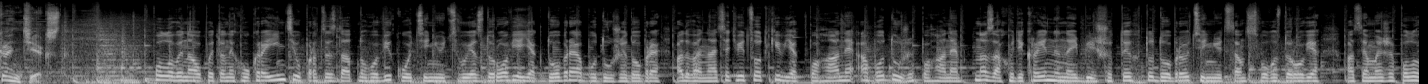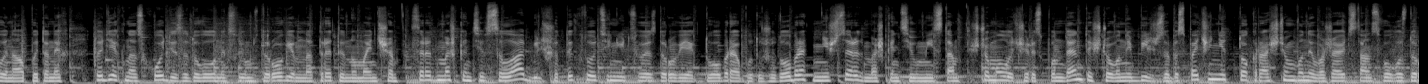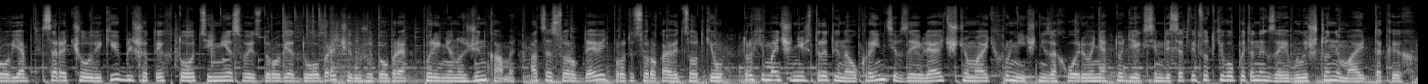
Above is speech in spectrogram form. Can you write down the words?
Контекст. Половина опитаних українців працездатного віку оцінюють своє здоров'я як добре або дуже добре, а 12% як погане або дуже погане. На заході країни найбільше тих, хто добре оцінюють стан свого здоров'я, а це майже половина опитаних. Тоді як на сході задоволених своїм здоров'ям на третину менше. Серед мешканців села більше тих, хто оцінюють своє здоров'я як добре або дуже добре, ніж серед мешканців міста. Що молодші респонденти, що вони більш забезпечені, то кращим вони вважають стан свого здоров'я. Серед чоловіків більше тих, хто оцінює своє здоров'я добре чи дуже добре, порівняно з жінками. А це 49 проти 40%. Трохи менше ніж третина українців заявляють, що мають хронічні захворювання, тоді як 70% опитаних заявили, що не мають таких.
